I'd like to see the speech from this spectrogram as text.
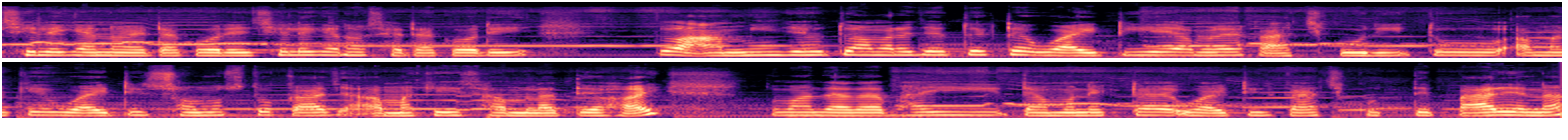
ছেলে কেন এটা করে? ছেলে কেন সেটা করে? তো আমি যেহেতু আমরা যেহেতু একটা ওয়াইটিয়ে আমরা কাজ করি, তো আমাকে ওয়াইটির সমস্ত কাজ আমাকেই সামলাতে হয়। তোমার দাদাভাই তেমন একটা ওয়াইটির কাজ করতে পারে না,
